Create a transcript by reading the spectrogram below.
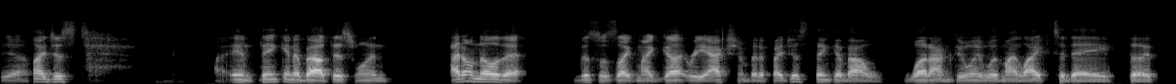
Yeah. I just, in thinking about this one, I don't know that this was like my gut reaction, but if I just think about what I'm doing with my life today, the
